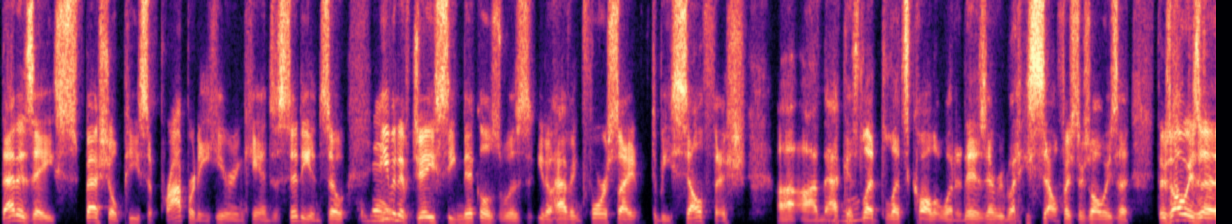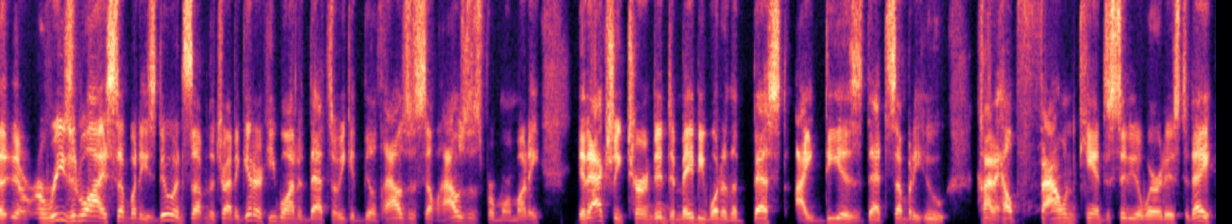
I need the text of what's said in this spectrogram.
that is a special piece of property here in Kansas City. And so, even if J.C. Nichols was you know having foresight to be selfish uh, on that, because mm-hmm. let let's call it what it is. Everybody's selfish. There's always a there's always a a reason why somebody's doing something to try to get her. He wanted that so he could build houses, sell houses for more money. It actually turned into maybe one of the best ideas that somebody who kind of helped found Kansas City to where it is today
